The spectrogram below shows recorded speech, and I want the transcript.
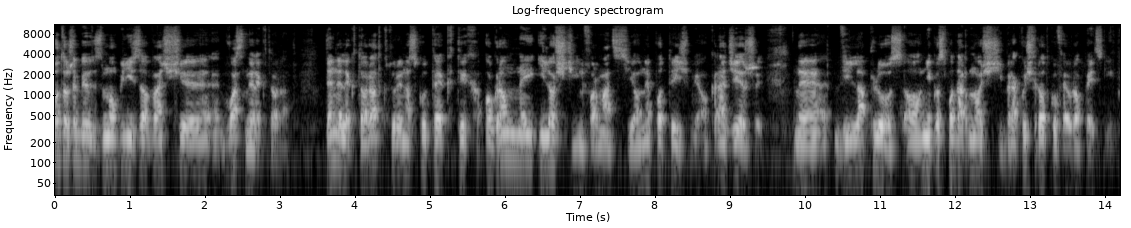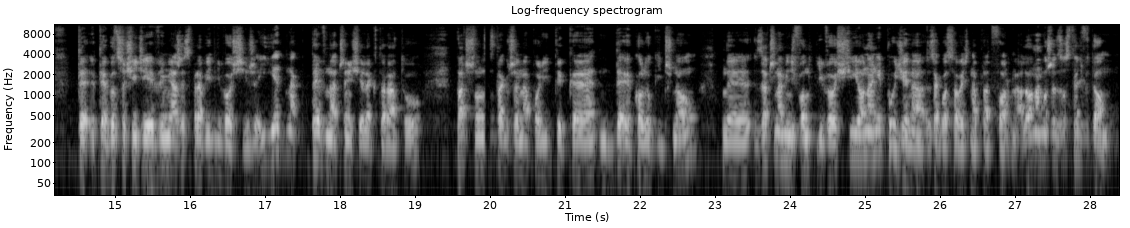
Po to, żeby zmobilizować e, własny elektorat ten elektorat, który na skutek tych ogromnej ilości informacji o nepotyzmie, o kradzieży, e, Villa Plus, o niegospodarności, braku środków europejskich, te, tego, co się dzieje w wymiarze sprawiedliwości, że jednak pewna część elektoratu, patrząc także na politykę deekologiczną, e, zaczyna mieć wątpliwości i ona nie pójdzie na, zagłosować na platformę, ale ona może zostać w domu.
